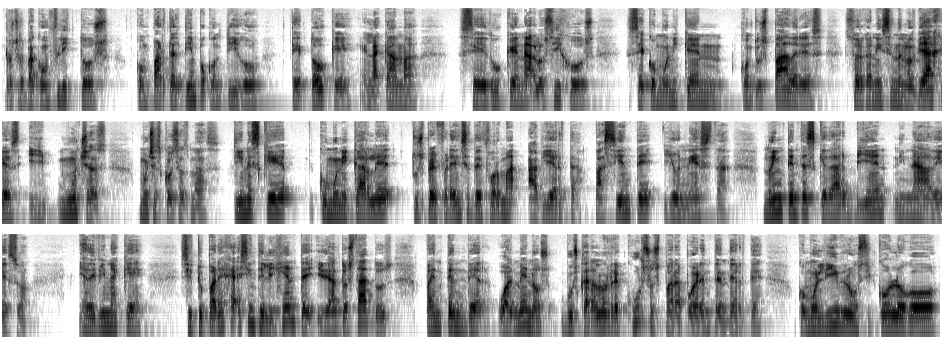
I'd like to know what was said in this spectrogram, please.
resuelva conflictos, comparte el tiempo contigo, te toque en la cama, se eduquen a los hijos, se comuniquen con tus padres, se organicen en los viajes y muchas, muchas cosas más. Tienes que comunicarle tus preferencias de forma abierta, paciente y honesta. No intentes quedar bien ni nada de eso. Y adivina qué, si tu pareja es inteligente y de alto estatus, va a entender, o al menos buscará los recursos para poder entenderte, como un libro, un psicólogo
